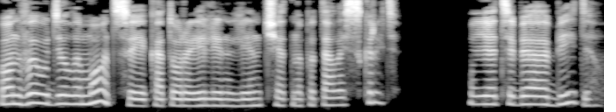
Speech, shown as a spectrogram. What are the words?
Он выудил эмоции, которые Лин-Лин тщетно пыталась скрыть. «Я тебя обидел?»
